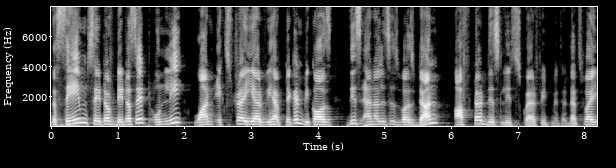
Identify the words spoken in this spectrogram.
the same set of data set only one extra year we have taken because this analysis was done after this least square fit method. That is why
